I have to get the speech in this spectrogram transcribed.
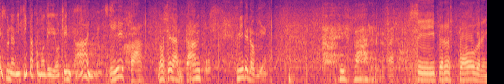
Es una viejita como de 80 años. Hija, no serán tantos. Mírelo bien. Es bárbaro. Sí, pero es pobre.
